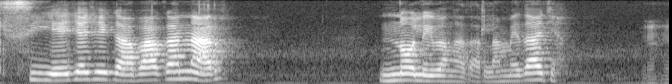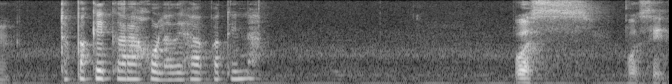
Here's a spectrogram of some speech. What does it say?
si ella llegaba a ganar, no le iban a dar la medalla. Entonces, ¿para qué carajo la deja patinar? Pues, pues sí,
